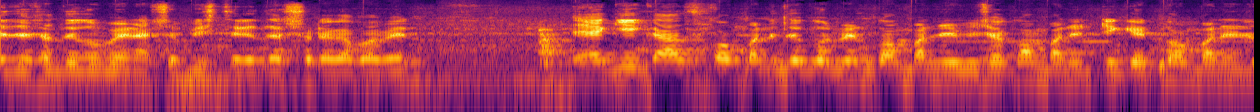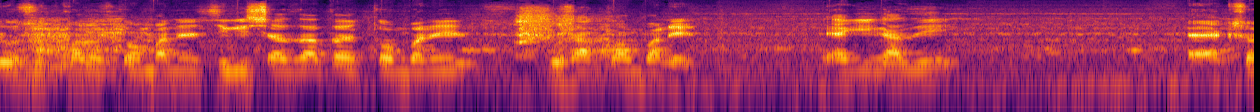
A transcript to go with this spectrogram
এদের সাথে করবেন একশো বিশ থেকে দেড়শো টাকা পাবেন। একই কাজ কোম্পানিতে করবেন, কোম্পানির বিষয় কোম্পানির টিকিট, কোম্পানির ওষুধ খরচ, কোম্পানির চিকিৎসা, যাতায়াত কোম্পানির পোশাক কোম্পানির। একই কাজই একশো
